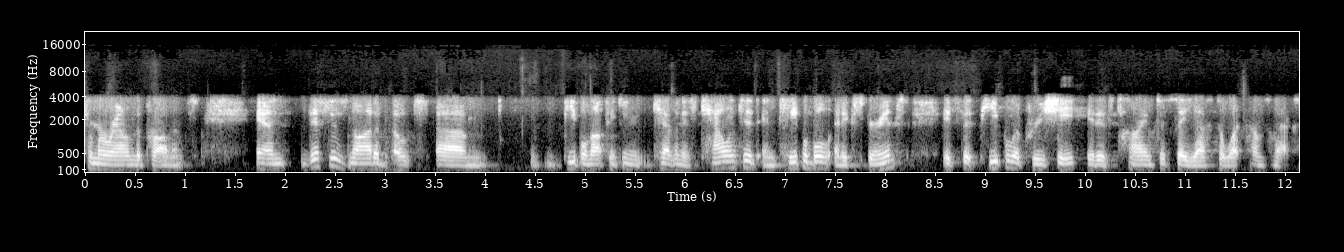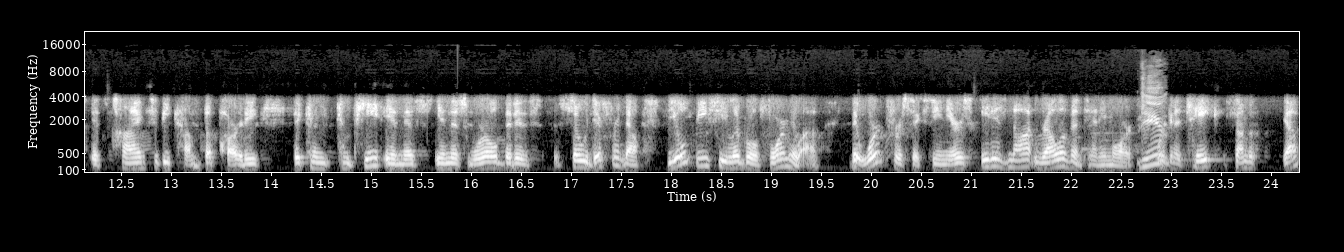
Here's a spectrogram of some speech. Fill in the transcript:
from around the province. And this is not about um, people not thinking Kevin is talented and capable and experienced. It's that people appreciate it is time to say yes to what comes next. It's time to become the party that can compete in this in this world that is so different now. The old BC Liberal formula that worked for 16 years, it is not relevant anymore. You, We're going to take some of yeah.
